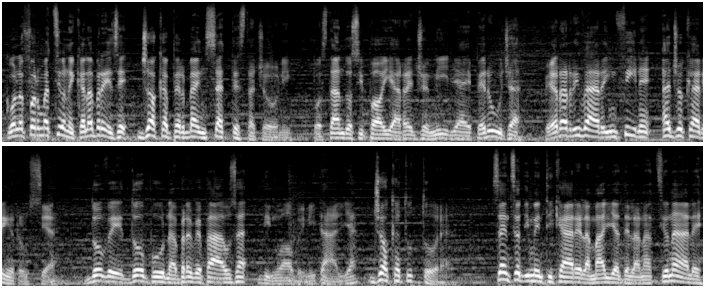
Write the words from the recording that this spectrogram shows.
Con la formazione calabrese gioca per ben sette stagioni, postandosi poi a Reggio Emilia e Perugia per arrivare infine a giocare in Russia, dove dopo una breve pausa, di nuovo in Italia, gioca tuttora. Senza dimenticare la maglia della nazionale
